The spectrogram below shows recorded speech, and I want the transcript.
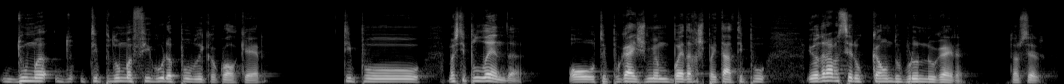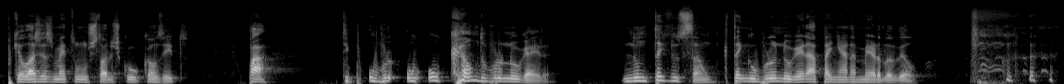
de uma, de- tipo, de uma figura pública qualquer, tipo, mas tipo lenda, ou tipo gajo mesmo bué da respeitado, tipo, eu adorava ser o cão do Bruno Nogueira, estão a perceber? Porque ele às vezes mete uns stories com o cãozito, pá, tipo, o, o, o cão do Bruno Nogueira não tem noção que tem o Bruno Nogueira a apanhar a merda dele.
